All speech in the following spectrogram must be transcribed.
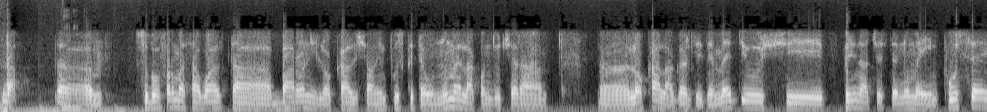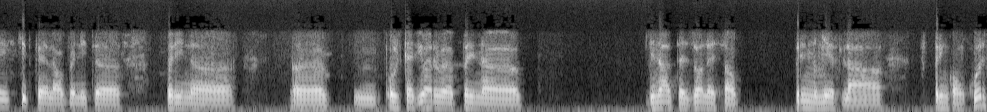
Da. Uh, sub o formă sau alta, baronii locali și-au impus câte un nume la conducerea uh, locală a gărzii de mediu și prin aceste nume impuse, chit că ele au venit uh, prin uh, uh, ulterior prin uh, din alte zone sau prin numiri la prin concurs,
